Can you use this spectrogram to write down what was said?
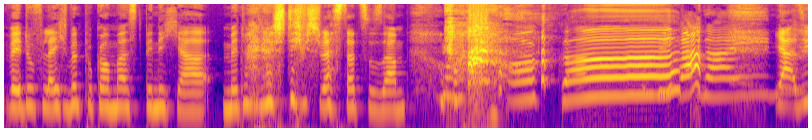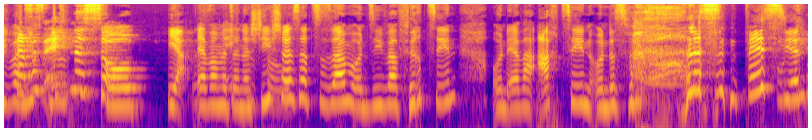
wenn du vielleicht mitbekommen hast, bin ich ja mit meiner Stiefschwester zusammen. Oh Gott, nein. Ja, sie war Das ist echt eine Soap. Ja, er war mit seiner eine Stiefschwester zusammen und sie war 14 und er war 18 und das war alles ein bisschen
